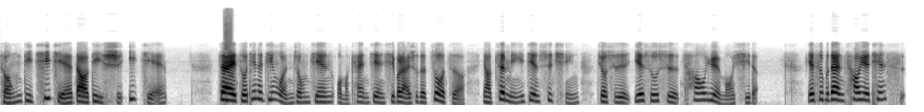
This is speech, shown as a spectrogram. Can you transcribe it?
从第七节到第十一节。在昨天的经文中间，我们看见希伯来书的作者要证明一件事情，就是耶稣是超越摩西的。耶稣不但超越天使，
